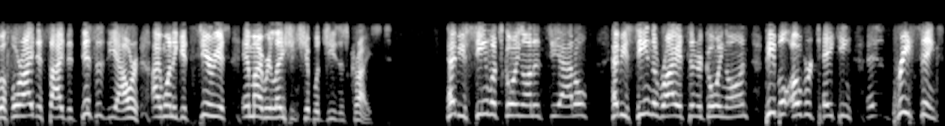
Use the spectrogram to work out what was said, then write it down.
before I decide that this is the hour I want to get serious in my relationship with Jesus Christ. Have you seen what's going on in Seattle? Have you seen the riots that are going on? People overtaking uh, precincts,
